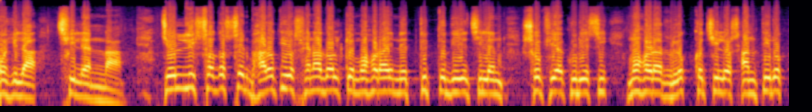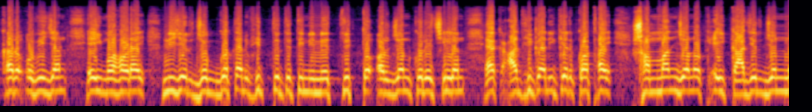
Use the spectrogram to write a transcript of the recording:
মহিলা ছিলেন না। চল্লিশ সদস্যের ভারতীয় সেনাদলকে মহড়ায় নেতৃত্ব দিয়েছিলেন সোফিয়া কুরেশি। মহড়ার লক্ষ্য ছিল শান্তি রক্ষার অভিযান। এই মহড়ায় নিজের যোগ্যতার ভিত্তিতে তিনি নেতৃত্ব অর্জন করেছিলেন। এক আধিকারিকের কথায়, সম্মানজনক এই কাজের জন্য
